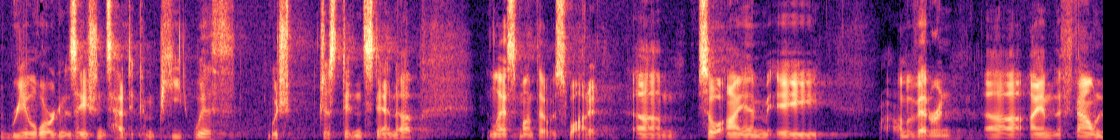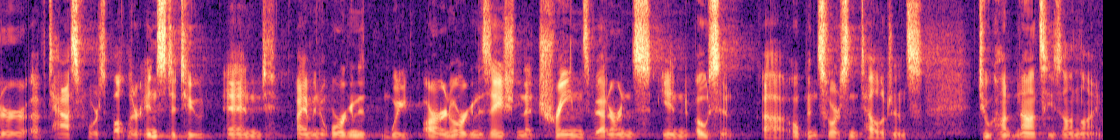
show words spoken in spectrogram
real organizations had to compete with, which just didn't stand up. And last month I was swatted. Um, so I am a, am a veteran. Uh, I am the founder of Task Force Butler Institute, and I am an organ. We are an organization that trains veterans in OSINT, uh, open source intelligence, to hunt Nazis online.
